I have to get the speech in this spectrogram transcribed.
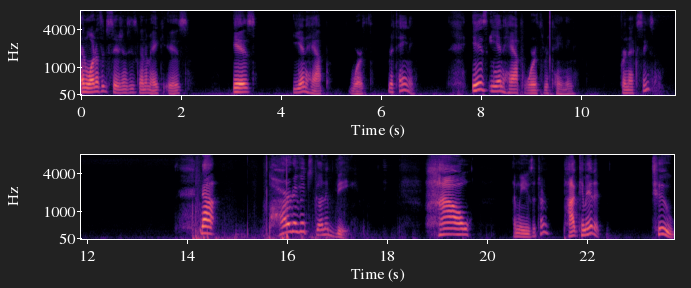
And one of the decisions he's going to make is is Ian Happ worth retaining? Is Ian Happ worth retaining for next season? Now, part of it's going to be how, I'm going to use the term, pot committed to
